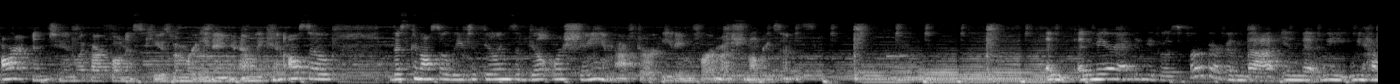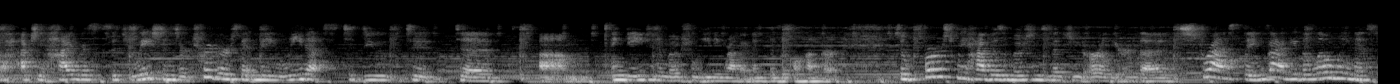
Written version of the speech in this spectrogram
aren't in tune with our fullness cues when we're eating. And we can also, this can also lead to feelings of guilt or shame after eating for emotional reasons. And, and Mary, I goes further than that in that we, we have actually high risk situations or triggers that may lead us to do to to um, engage in emotional eating rather than physical hunger. So first we have those emotions mentioned earlier, the stress, the anxiety, the loneliness,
